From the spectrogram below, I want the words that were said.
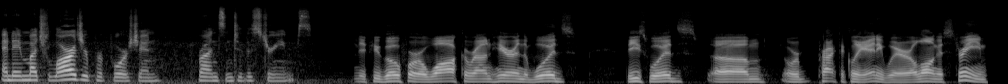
and a much larger proportion runs into the streams. If you go for a walk around here in the woods, these woods, um, or practically anywhere along a stream,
